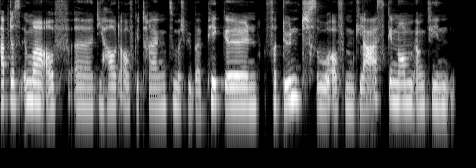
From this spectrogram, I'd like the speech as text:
Hab das immer auf äh, die Haut aufgetragen, zum Beispiel bei Pickeln, verdünnt, so auf ein Glas genommen, irgendwie ein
